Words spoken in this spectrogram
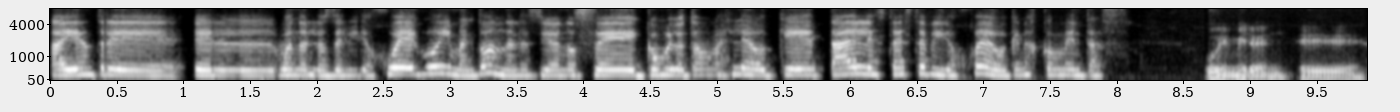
hay entre el, bueno, los del videojuego y McDonald's. Yo no sé cómo lo tomas, Leo. ¿Qué tal está este videojuego? ¿Qué nos comentas? Uy, miren, eh,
